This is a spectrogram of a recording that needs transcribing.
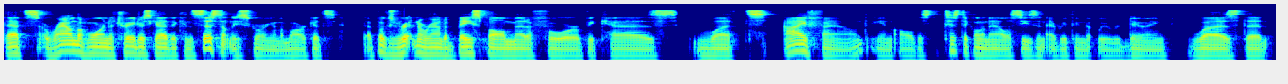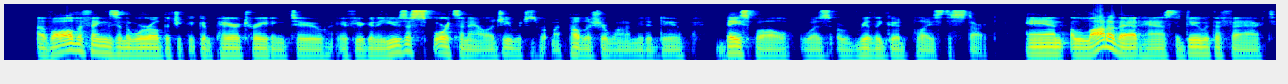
That's Around the Horn, a trader's guide to consistently scoring in the markets. That book's written around a baseball metaphor because what I found in all the statistical analyses and everything that we were doing was that of all the things in the world that you could compare trading to, if you're going to use a sports analogy, which is what my publisher wanted me to do, baseball was a really good place to start. And a lot of that has to do with the fact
